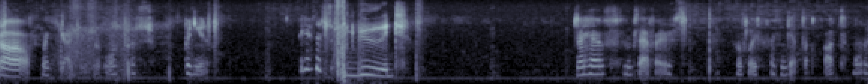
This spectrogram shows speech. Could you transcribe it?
oh my god, I don't want this. But you know. I guess it's good. I have some sapphires. Hopefully I can get a lot more.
